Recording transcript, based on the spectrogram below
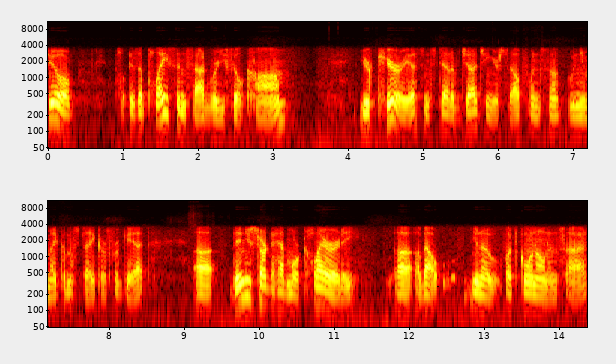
chill is a place inside where you feel calm. You're curious instead of judging yourself when some, when you make a mistake or forget. Uh, then you start to have more clarity uh, about you know what's going on inside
